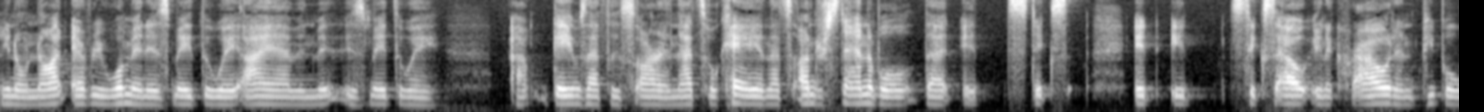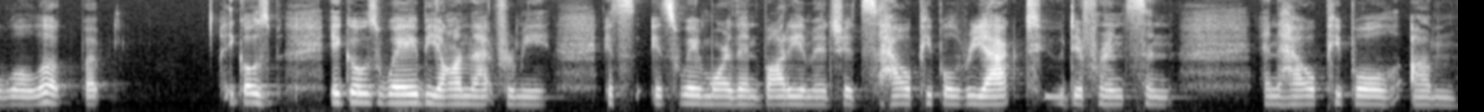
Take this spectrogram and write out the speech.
you know not every woman is made the way I am and is made the way uh, games athletes are, and that's okay, and that's understandable that it sticks it it sticks out in a crowd and people will look, but it goes it goes way beyond that for me. It's it's way more than body image. It's how people react to difference and and how people um,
